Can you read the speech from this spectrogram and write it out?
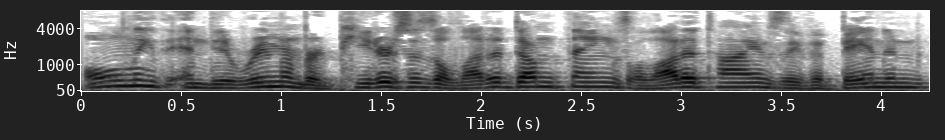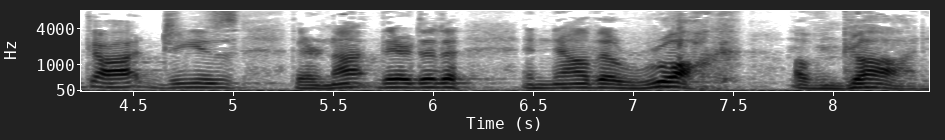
only, and they remember, Peter says a lot of dumb things, a lot of times they've abandoned God, Jesus, they're not there, da, da, and now the Ruach of God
